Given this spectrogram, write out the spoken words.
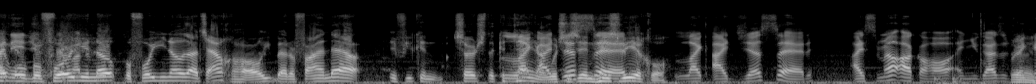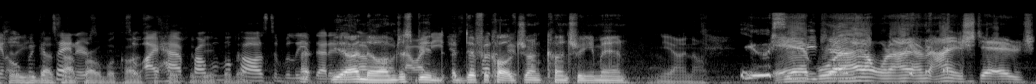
right. Well, you before you the know, before you know that's alcohol, you better find out if you can search the Like container, I which is just in his vehicle. Like I just said, I smell alcohol, and you guys are Really, drinking actually, he open does have containers. probable cause So I have probable vehicle, cause to believe that it is yeah, I know. alcohol. I'm just Now being a to step out of difficult drunk country man. Yeah, I know. You see Yeah, boy, Chad? I don't want to. I, I understand.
